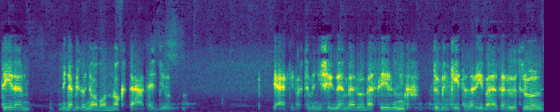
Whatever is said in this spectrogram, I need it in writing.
téren minden bizonyal vannak. Tehát egy elképesztő mennyiségű emberről beszélünk, több mint 2000 évvel ezelőttről.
